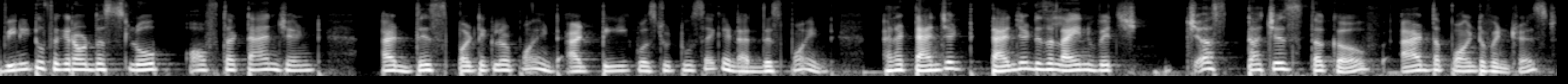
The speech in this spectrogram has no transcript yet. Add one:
we need to figure out the slope of the tangent at this particular point at t equals to 2 second at this point. And a tangent, tangent is a line which just touches the curve at the point of interest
